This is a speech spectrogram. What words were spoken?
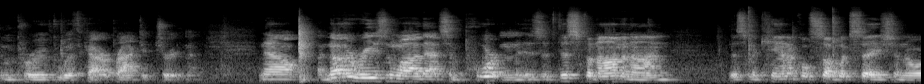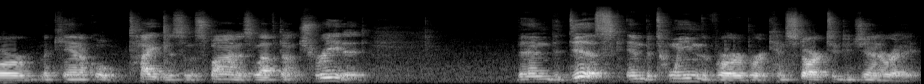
improved with chiropractic treatment. Now, another reason why that's important is if this phenomenon, this mechanical subluxation or mechanical tightness in the spine is left untreated, then the disc in between the vertebra can start to degenerate.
